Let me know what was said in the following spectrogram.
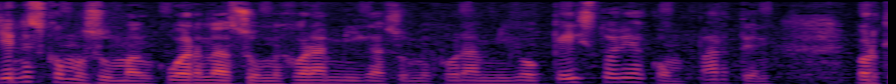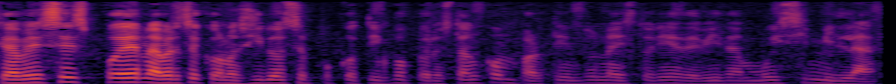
quién es como su mancuerna, su mejor amiga, su mejor amigo, qué historia comparten, porque a veces pueden haberse conocido hace poco tiempo, pero están compartiendo una historia de vida muy similar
